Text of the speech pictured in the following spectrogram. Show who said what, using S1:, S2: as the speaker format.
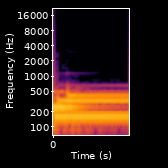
S1: you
